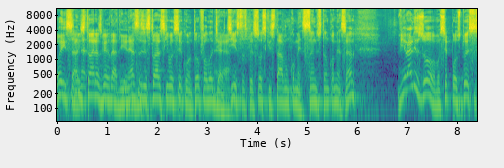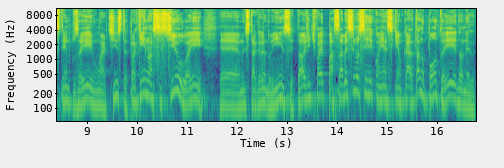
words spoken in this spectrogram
Oi, São né? histórias verdadeiras. Nessas histórias que você contou, falou de é. artistas, pessoas que estavam começando, estão começando. Viralizou, você postou esses tempos aí, um artista. Para quem não assistiu aí é, no Instagram do Insta e tal, a gente vai passar, ver se você reconhece quem é o cara. Tá no ponto aí, Dal Negro?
